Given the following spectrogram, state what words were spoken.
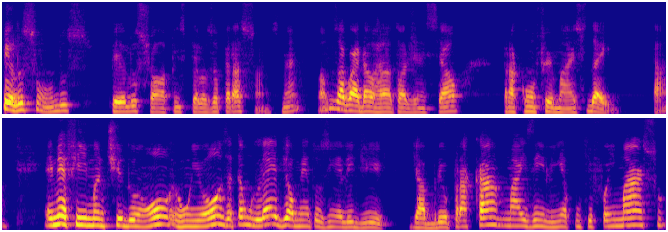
pelos fundos, pelos shoppings, pelas operações. Né? Vamos aguardar o relatório gerencial para confirmar isso daí. Tá? MFI mantido 1,11, até um leve aumentozinho ali de, de abril para cá, mas em linha com o que foi em março.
